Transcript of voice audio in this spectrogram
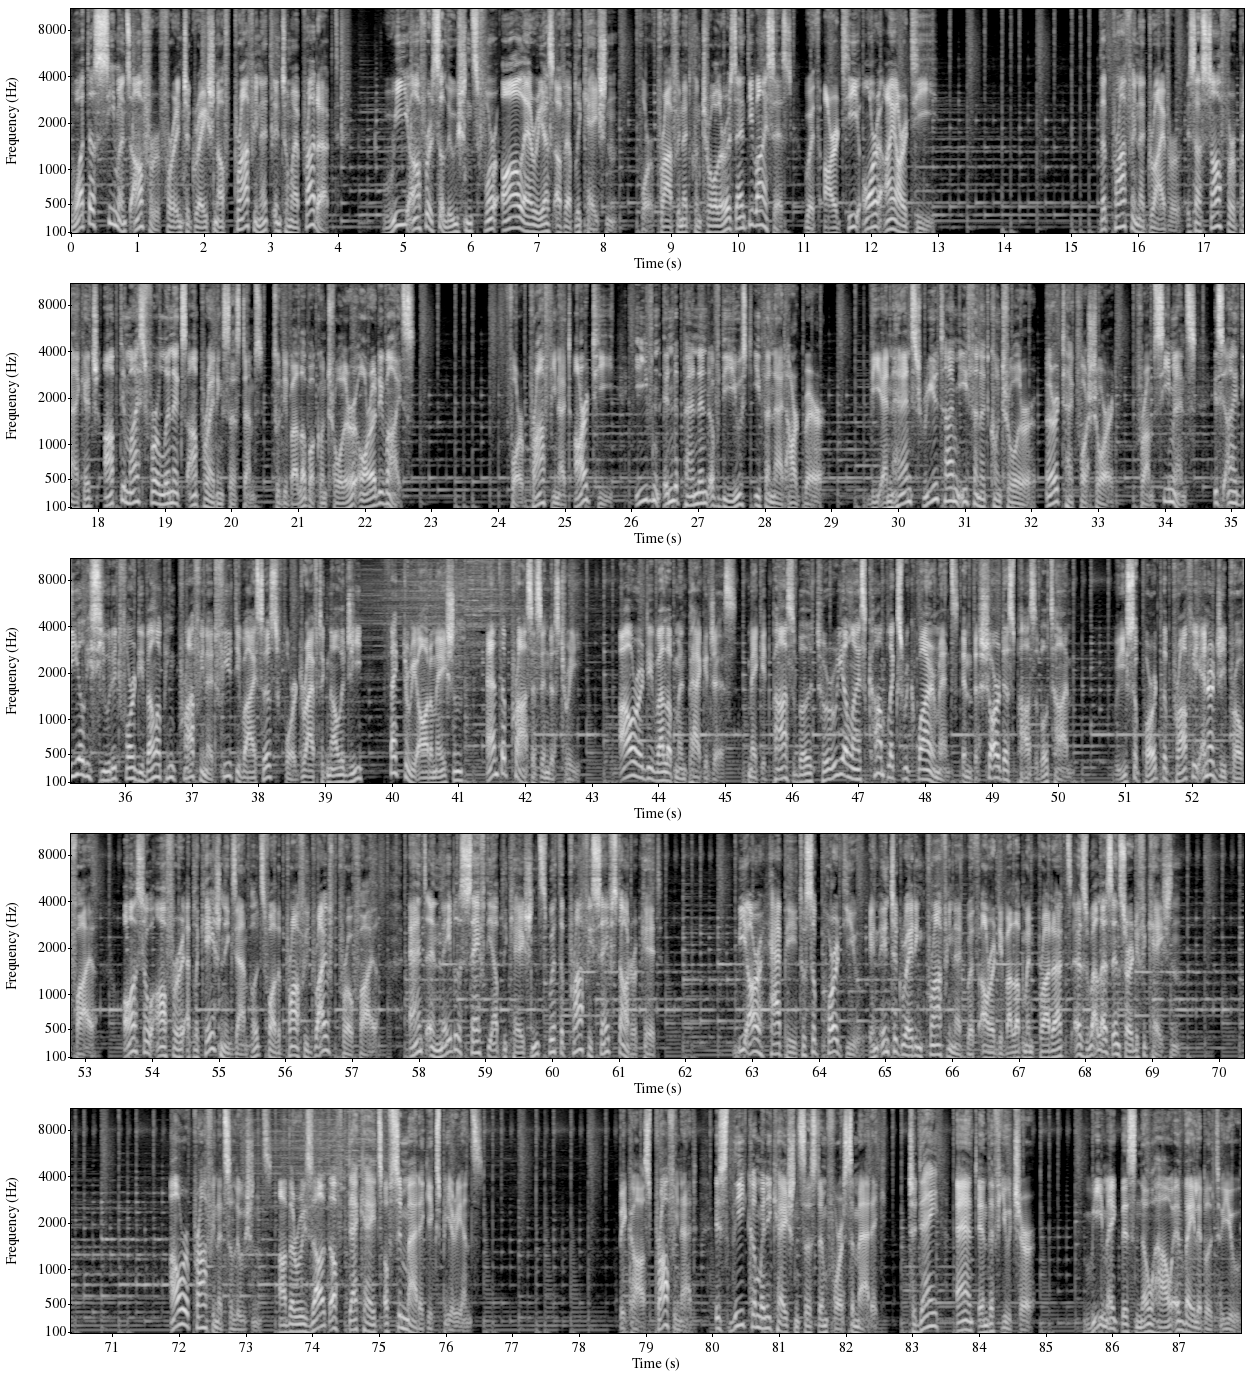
What does Siemens offer for integration of Profinet into my product? We offer solutions for all areas of application, for Profinet controllers and devices with RT or IRT. The Profinet driver is a software package optimized for Linux operating systems to develop a controller or a device. For Profinet RT, even independent of the used Ethernet hardware, the Enhanced Real-Time Ethernet Controller, ERTEC for short, from Siemens is ideally suited for developing Profinet field devices for drive technology, factory automation and the process industry. Our development packages make it possible to realize complex requirements in the shortest possible time. We support the Profi Energy Profile, also offer application examples for the Profi Drive Profile and enable safety applications with the Profi Safe Starter Kit. We are happy to support you in integrating Profinet with our development products as well as in certification. Our Profinet solutions are the result of decades of SIMATIC experience. Because Profinet is the communication system for SIMATIC, today and in the future. We make this know-how available to you.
